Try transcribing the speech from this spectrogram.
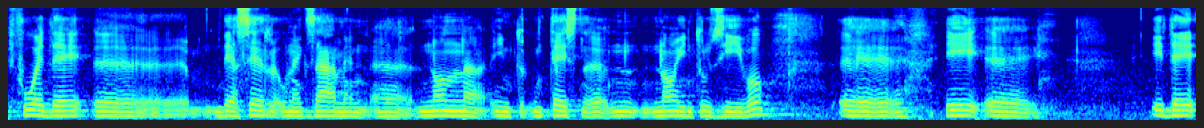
fue de, de, hacer un examen, non, un test no intrusivo y, y de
